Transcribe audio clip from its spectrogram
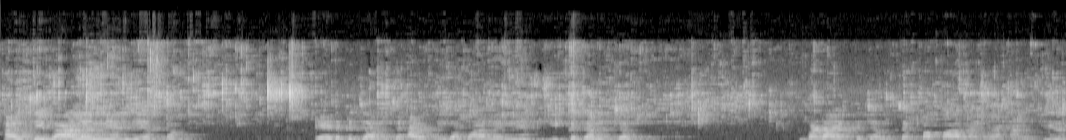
ਹਲਦੀ ਪਾ ਲੈਂਦੇ ਹਾਂ ਜੀ ਆਪਾਂ। ਡੇਢ ਕੁ ਚਮਚ ਹਲਦੀ ਦਾ ਪਾ ਲੈਂਦੇ ਹਾਂ, ਇੱਕ ਚਮਚ। ਬੜਾ ਇੱਕ ਚਮਚ ਆਪਾਂ ਪਾ ਲੈਂਦੇ ਹਾਂ ਹਲਦੀ ਦਾ।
